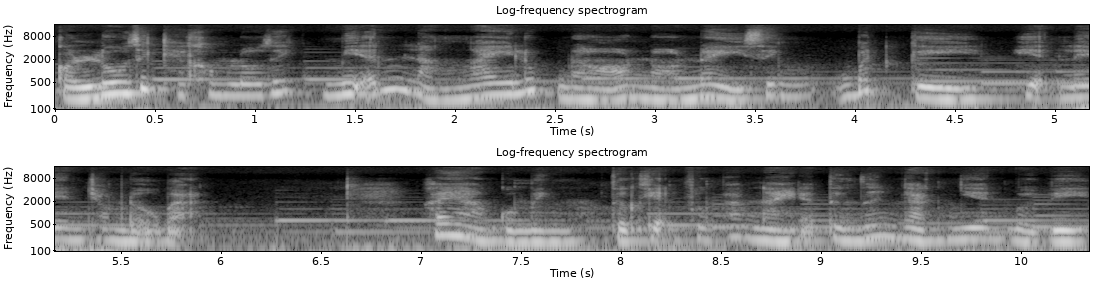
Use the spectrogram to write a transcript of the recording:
Có logic hay không logic miễn là ngay lúc đó nó nảy sinh bất kỳ hiện lên trong đầu bạn khách hàng của mình thực hiện phương pháp này đã từng rất ngạc nhiên bởi vì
